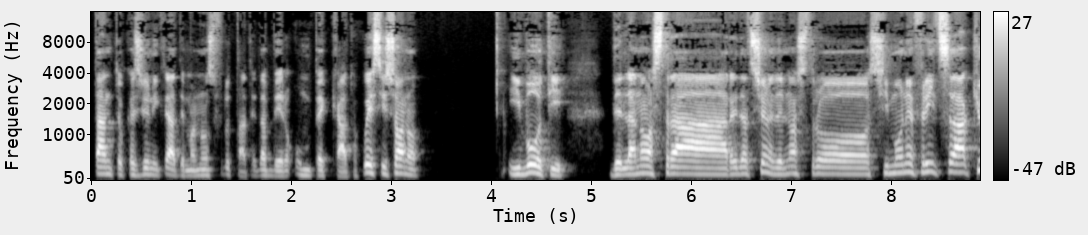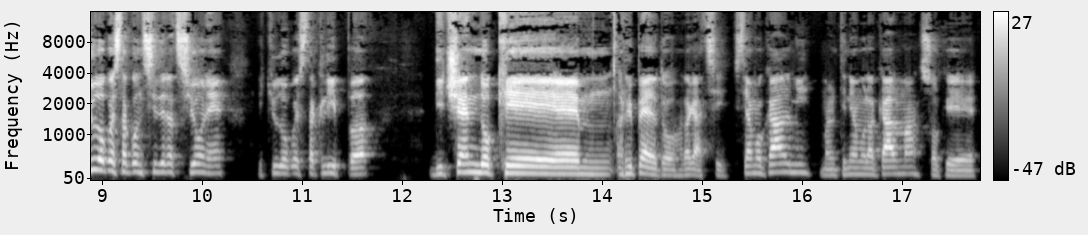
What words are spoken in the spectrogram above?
tante occasioni create ma non sfruttate, davvero un peccato. Questi sono i voti della nostra redazione, del nostro Simone Frizza. Chiudo questa considerazione e chiudo questa clip dicendo che, mm, ripeto, ragazzi, stiamo calmi, manteniamo la calma. So che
